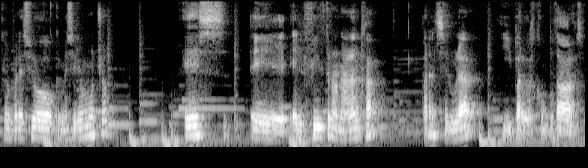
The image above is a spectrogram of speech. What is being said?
que me pareció que me sirvió mucho es eh, el filtro naranja para el celular y para las computadoras.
